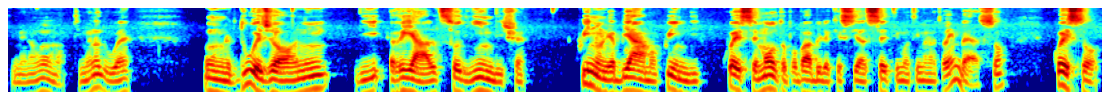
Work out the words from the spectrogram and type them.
T-1, T-2, un 2 giorni di rialzo di indice. Qui non li abbiamo, quindi questo è molto probabile che sia il settimo T-3 inverso, questo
